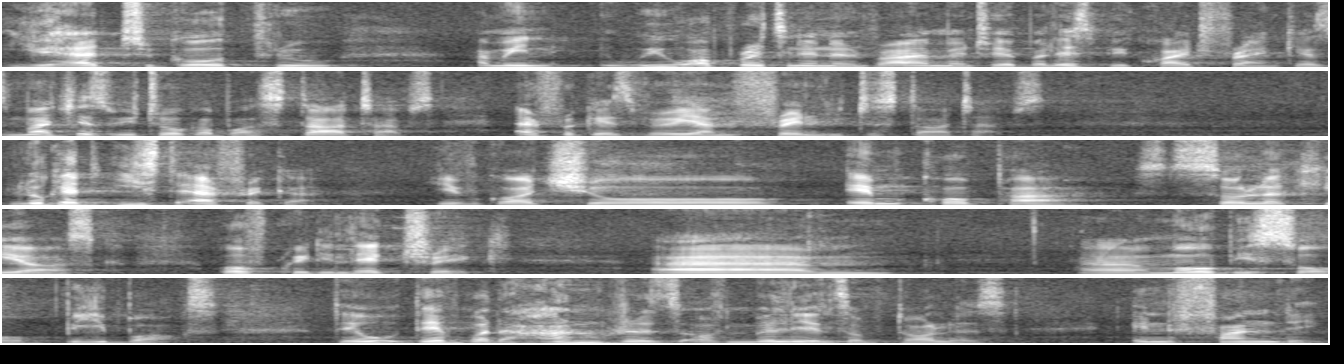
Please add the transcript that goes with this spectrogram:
you had to go through. I mean, we operate in an environment where, but let's be quite frank, as much as we talk about startups, Africa is very unfriendly to startups. Look at East Africa. You've got your M-KOPA, Solar Kiosk, Off-Grid Electric, um, uh, Mobisol, BBOXX. They, they've got hundreds of millions of dollars in funding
